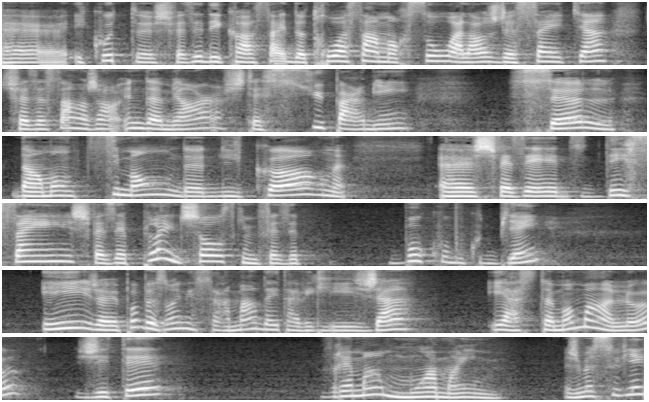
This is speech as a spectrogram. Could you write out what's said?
Euh, écoute, je faisais des cassettes de 300 morceaux à l'âge de 5 ans. Je faisais ça en genre une demi-heure. J'étais super bien seule dans mon petit monde de licorne. Je faisais du dessin, je faisais plein de choses qui me faisaient beaucoup, beaucoup de bien. Et je n'avais pas besoin nécessairement d'être avec les gens. Et à ce moment-là, j'étais vraiment moi-même. Je me souviens,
